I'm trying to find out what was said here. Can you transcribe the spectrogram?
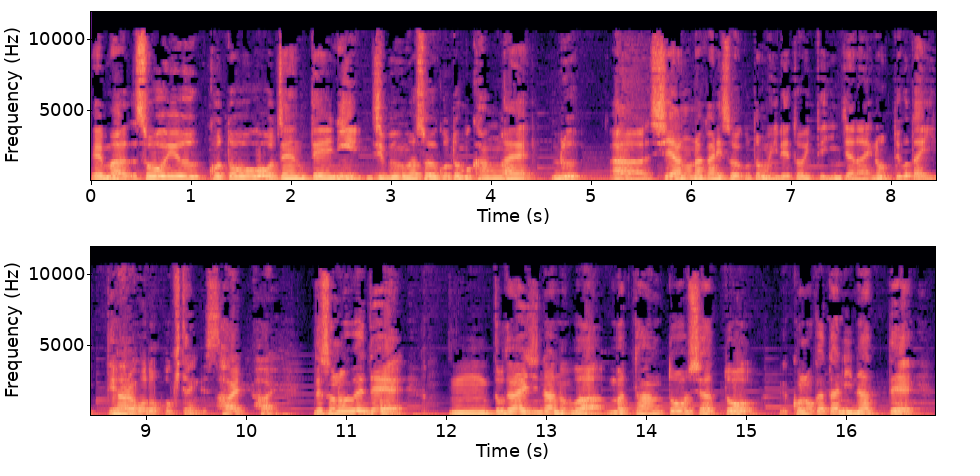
えーまあ、そういうことを前提に自分はそういうことも考える、あー視野の中にそういうことも入れといていいんじゃないのっていうことは言ってなるほどおきたいんです。はい、はい。で、その上で、うーんと大事なのは、まあ、担当者とこの方になって、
